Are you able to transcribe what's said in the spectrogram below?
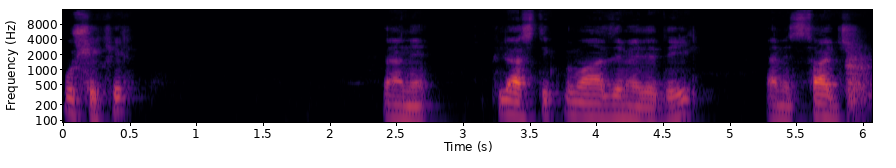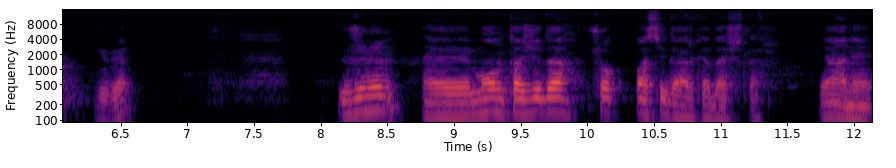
bu şekil. Yani plastik bir malzemede değil. Yani sac gibi. Ürünün e, montajı da çok basit arkadaşlar. Yani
